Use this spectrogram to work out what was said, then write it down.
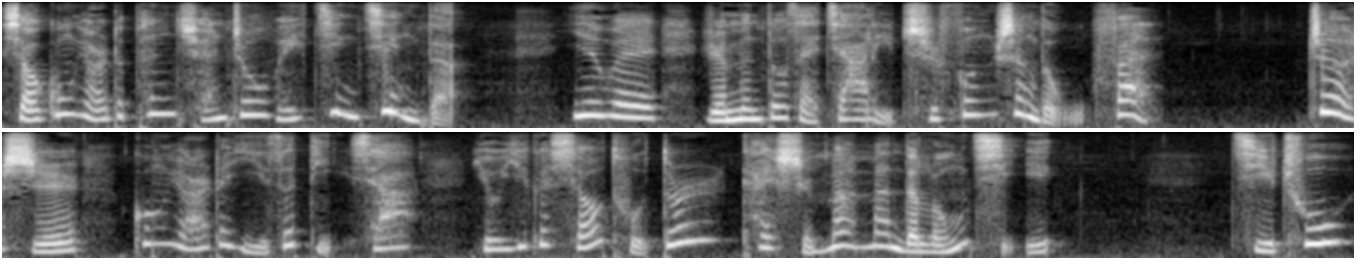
小公园的喷泉周围静静的，因为人们都在家里吃丰盛的午饭。这时，公园的椅子底下有一个小土堆儿开始慢慢的隆起。起初，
